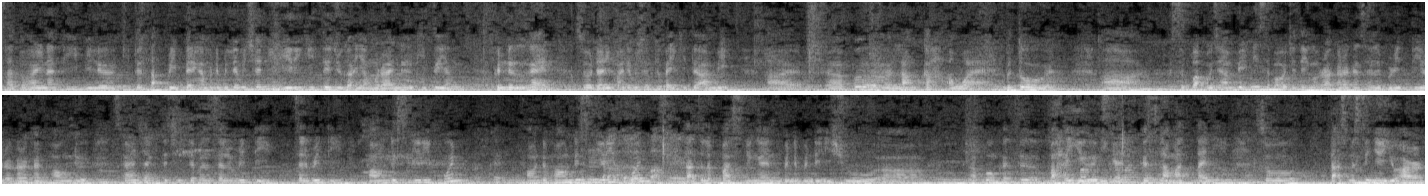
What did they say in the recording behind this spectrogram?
satu hari nanti bila kita tak prepare dengan benda-benda macam ni diri kita juga yang merana kita yang kena kan. So daripada macam tu baik kita ambil uh, apa langkah awal. Betul Ah, sebab Oja ambil ni sebab Oja tengok rakan-rakan selebriti, rakan-rakan founder. Sekarang jangan kita cerita pasal selebriti. Selebriti, founder sendiri pun founder-founder sendiri Tak pun terlepas, kan? tak terlepas dengan benda-benda isu uh, apa orang kata bahaya ni kan keselamatan ni. So tak semestinya you are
